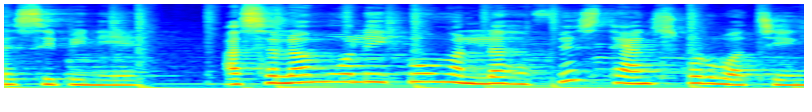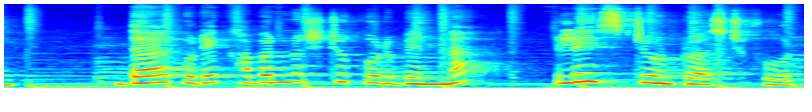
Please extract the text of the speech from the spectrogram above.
রেসিপি নিয়ে। আসসালামু আলাইকুম, আল্লাহ হাফিজ থ্যাংকস ফর ওয়াচিং দয়া করে খাবার নষ্ট করবেন না প্লিজ ডোন্ট ট্রাস্ট ফুড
